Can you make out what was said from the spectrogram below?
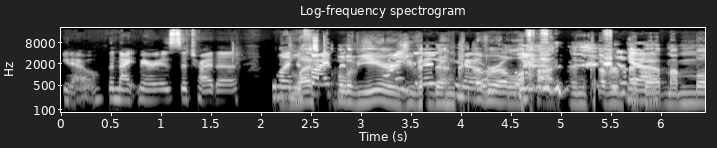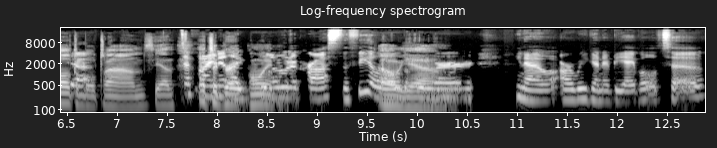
you know the nightmare is to try to The one to last find couple the, of years, you've had it, to you know. uncover a lot and cover back Yeah. up my multiple times. Yeah, to that's find a it great like point. blown across the field Oh, yeah. or you know are we going to be able to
